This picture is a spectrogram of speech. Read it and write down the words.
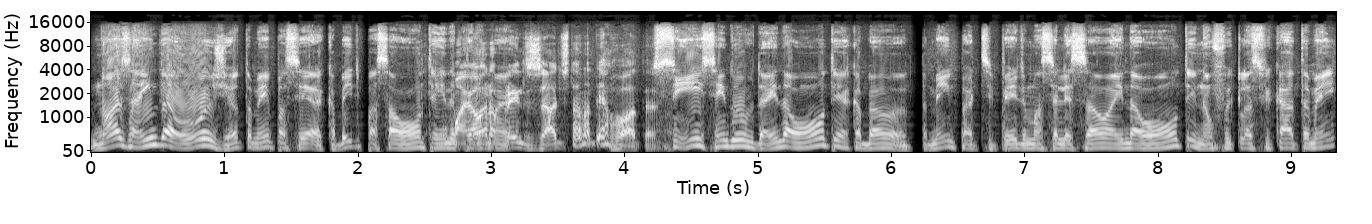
Nós ainda hoje, eu também passei, acabei de passar ontem O ainda maior por uma- aprendizado está na derrota. Sim, sem dúvida. Ainda ontem acabei, eu também participei de uma seleção ainda ontem, não fui classificado também.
